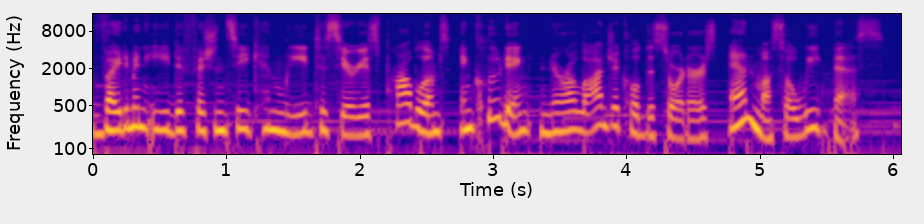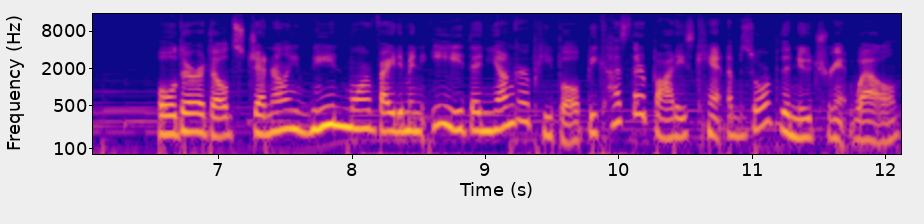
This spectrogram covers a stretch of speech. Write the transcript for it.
Vitamin E deficiency can lead to serious problems, including neurological disorders and muscle weakness. Older adults generally need more vitamin E than younger people because their bodies can't absorb the nutrient well.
